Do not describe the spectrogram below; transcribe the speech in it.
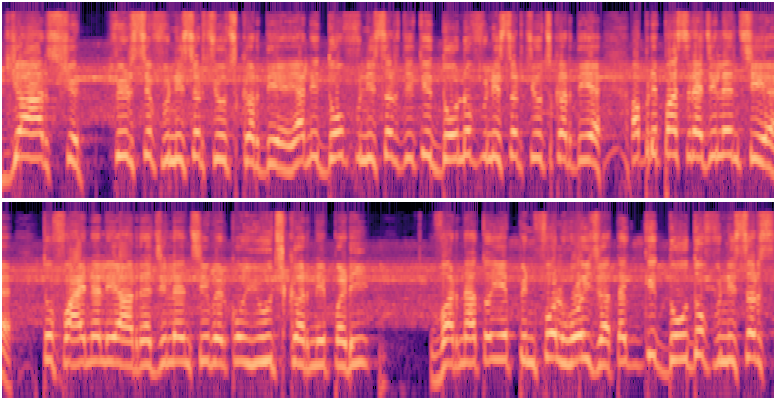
यार शिट फिर से फिनिशर यूज़ कर दिए। यानी दो फिनिशर दी थी, दोनों फिनिशर यूज़ कर दिए। अपने पास रेजिलेंसी है। तो फाइनली यार रेजिलेंसी मेरे को यूज़ करनी पड़ी। वरना तो ये पिनफॉल हो ही जाता है, क्योंकि दो दो फिनिशर्स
